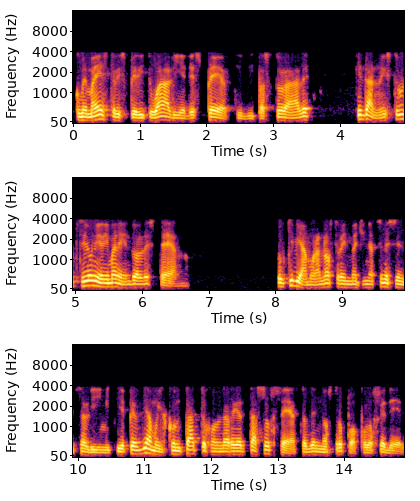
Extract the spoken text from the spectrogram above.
Come maestri spirituali ed esperti di pastorale che danno istruzioni rimanendo all'esterno. Coltiviamo la nostra immaginazione senza limiti e perdiamo il contatto con la realtà sofferta del nostro popolo fedele.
